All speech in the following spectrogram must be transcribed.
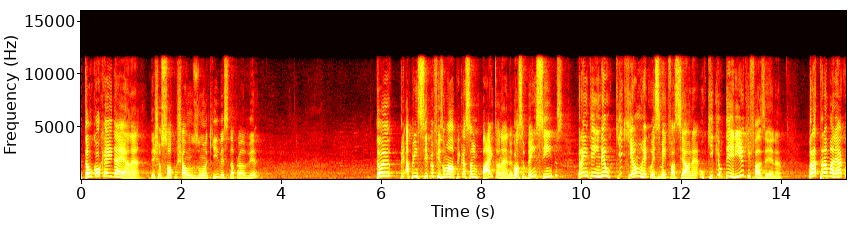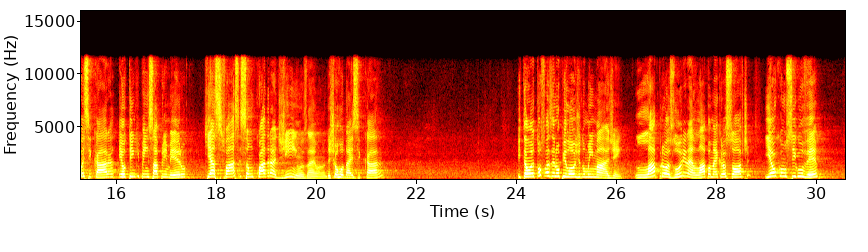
Então, qual que é a ideia, né? Deixa eu só puxar um zoom aqui, ver se dá para ver. Então, eu, a princípio, eu fiz uma aplicação em Python, né? Negócio bem simples, para entender o que, que é um reconhecimento facial, né? O que, que eu teria que fazer, né? Para trabalhar com esse cara, eu tenho que pensar primeiro que as faces são quadradinhos, né, mano? Deixa eu rodar esse cara. Então, eu estou fazendo o upload de uma imagem lá para o Azure, né, lá para a Microsoft, e eu consigo ver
